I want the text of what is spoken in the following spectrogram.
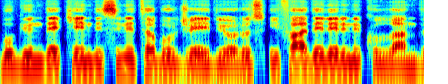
Bugün de kendisini taburcu ediyoruz ifadelerini kullandı.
